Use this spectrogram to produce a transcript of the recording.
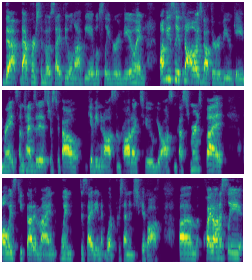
that that person most likely will not be able to leave a review and obviously it's not always about the review game right sometimes it is just about giving an awesome product to your awesome customers but always keep that in mind when deciding what percentage to give off. Um, quite honestly,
